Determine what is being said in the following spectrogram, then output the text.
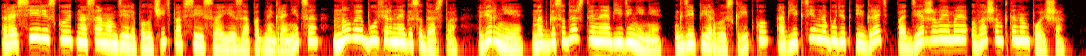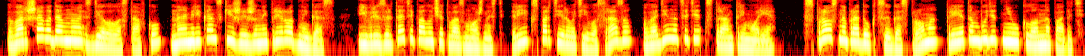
Россия рискует на самом деле получить по всей своей западной границе новое буферное государство, вернее, надгосударственное объединение, где первую скрипку объективно будет играть поддерживаемая Вашингтоном Польша. Варшава давно сделала ставку на американский жиженый природный газ — и в результате получат возможность реэкспортировать его сразу в 11 стран Триморья. Спрос на продукцию «Газпрома» при этом будет неуклонно падать.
